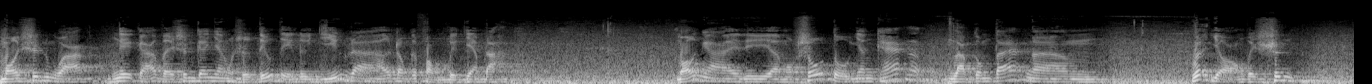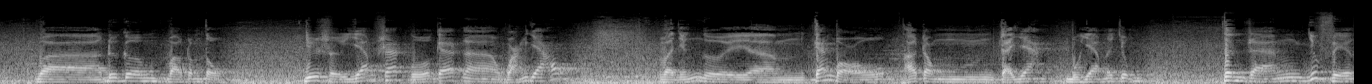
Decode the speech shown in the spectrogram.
Mọi sinh hoạt ngay cả vệ sinh cá nhân và sự tiểu tiện được diễn ra ở trong cái phòng biệt giam đó. Mỗi ngày thì à, một số tù nhân khác làm công tác à, quét dọn vệ sinh và đưa cơm vào trong tù. Dưới sự giám sát của các à, quản giáo và những người cán bộ ở trong trại giam buồng giam nói chung. Tình trạng giúp việc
